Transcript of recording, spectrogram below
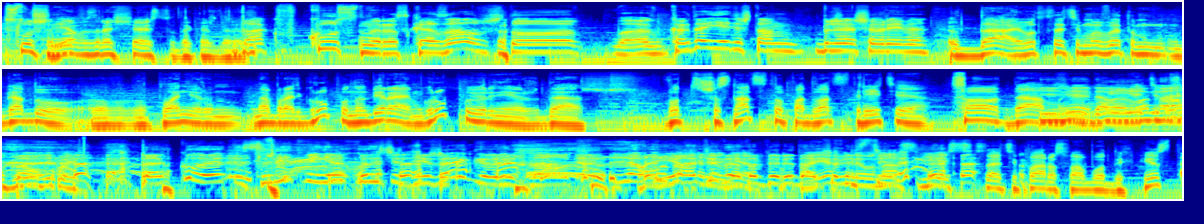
Слушай, я ну, возвращаюсь туда каждый раз. так вкусно рассказал, что... а, Когда едешь там в ближайшее время? Да, и вот, кстати, мы в этом году э, планируем набрать группу, набираем группу, вернее уже, да, вот с 16 по 23. Слава, Да, мы, езжай мы давай, едем на с группой. Такое это, слить меня хочет, езжай, говорит, на Алтай. Я буду один эту передачу поехали, у нас есть, кстати, пару свободных мест.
